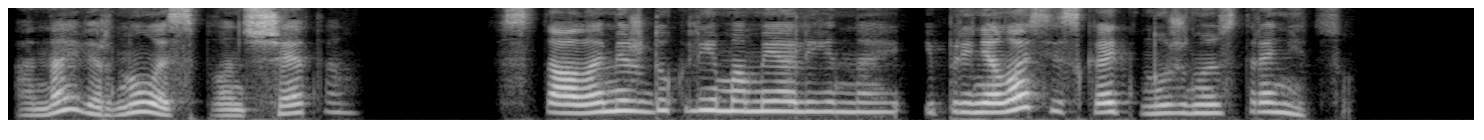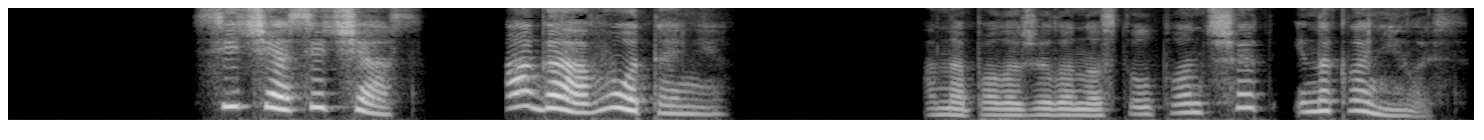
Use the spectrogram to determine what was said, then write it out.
Она вернулась с планшетом, встала между Климом и Алиной и принялась искать нужную страницу. «Сейчас, сейчас! Ага, вот они!» Она положила на стол планшет и наклонилась.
